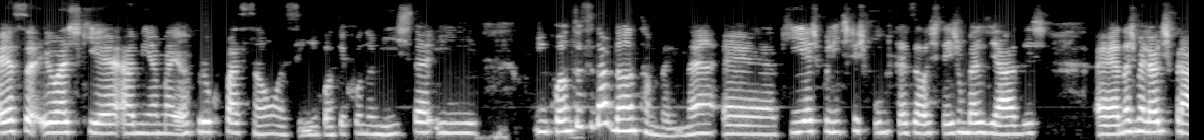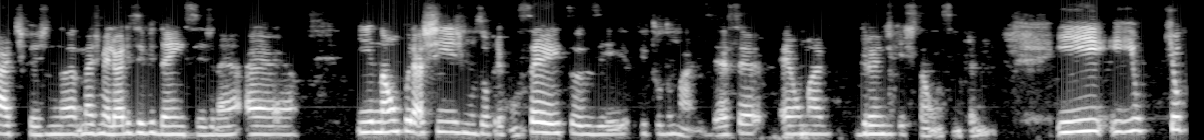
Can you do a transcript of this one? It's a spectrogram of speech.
essa, eu acho que é a minha maior preocupação, assim, enquanto economista e enquanto cidadã também, né? É, que as políticas públicas elas estejam baseadas é, nas melhores práticas, na, nas melhores evidências, né? É, e não por achismos ou preconceitos e, e tudo mais. Essa é, é uma grande questão assim para mim. E, e, o que eu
